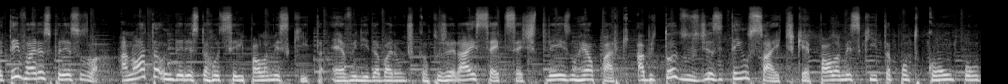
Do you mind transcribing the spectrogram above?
ah, tem vários preços lá. Anota o endereço da Rotisserie Paula Mesquita. É Avenida Barão de Campos Gerais, 773, no Real Parque. Abre todos os dias e tem o site, que é paulamesquita.com.br.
